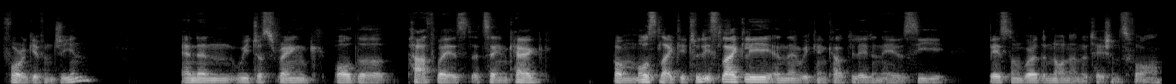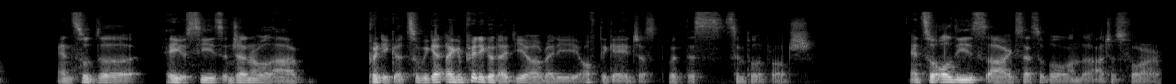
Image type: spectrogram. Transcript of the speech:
for a given gene? And then we just rank all the pathways, let's say in KEGG, from most likely to least likely, and then we can calculate an AUC based on where the non-annotations fall. And so the AUCs in general are pretty good. So we get like a pretty good idea already off the gate just with this simple approach. And so all these are accessible on the ARCHS4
